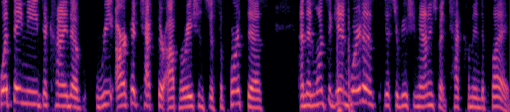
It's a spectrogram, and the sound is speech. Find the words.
what they need to kind of re architect their operations to support this? And then once again, where does distribution management tech come into play?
